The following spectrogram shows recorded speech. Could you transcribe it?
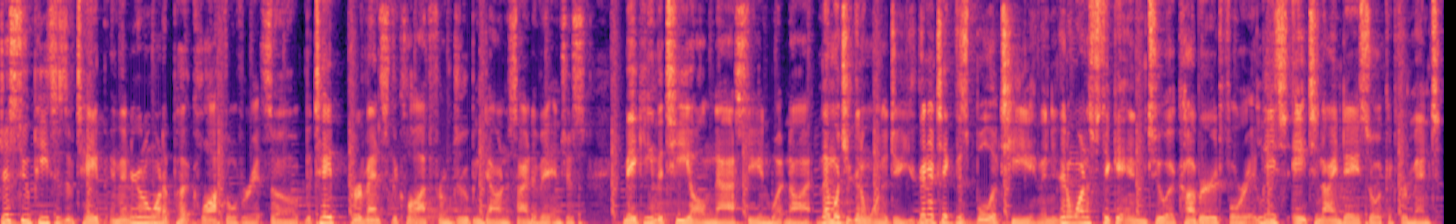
Just two pieces of tape, and then you're going to want to put cloth over it. So the tape prevents the cloth from drooping down inside of it and just making the tea all nasty and whatnot. Then what you're going to want to do, you're going to take this bowl of tea, and then you're going to want to stick it into a cupboard for at least 8 to 9 days so it could ferment.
